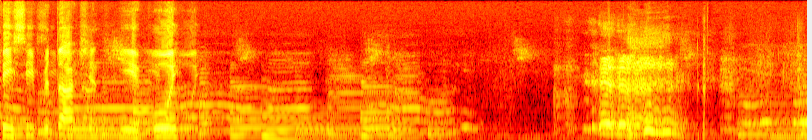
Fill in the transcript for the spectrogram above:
DC Production, yeah, boy.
